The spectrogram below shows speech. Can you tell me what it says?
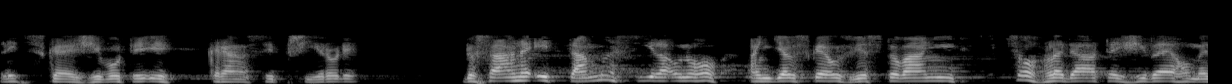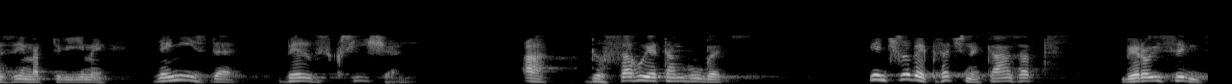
lidské životy i krásy přírody. Dosáhne i tam síla onoho andělského zvěstování, co hledáte živého mezi mrtvými. Není zde, byl vzkříšen. A dosahuje tam vůbec. Jen člověk začne kázat, vyrojí se víc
